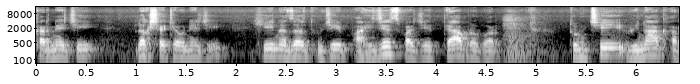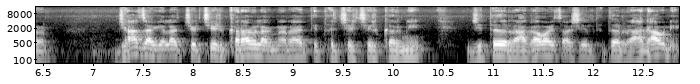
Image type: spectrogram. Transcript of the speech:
करण्याची लक्ष ठेवण्याची ही नजर तुमची पाहिजेच पाहिजे. त्याबरोबर तुमची विनाकारण ज्या जागेला चिडचिड करावी लागणार आहे तिथं चिडचिड करणे जिथं रागावायचं असेल तिथं रागावणे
